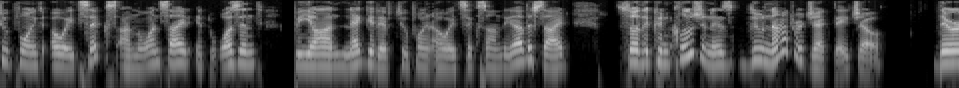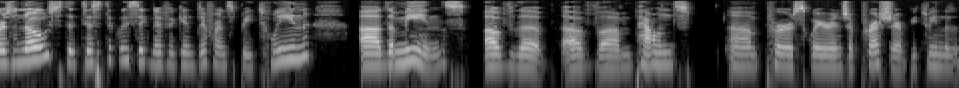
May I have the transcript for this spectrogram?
2.086 on the one side. It wasn't beyond negative 2.086 on the other side. So the conclusion is do not reject HO. There is no statistically significant difference between uh, the means of the of um, pounds um, per square inch of pressure between the,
